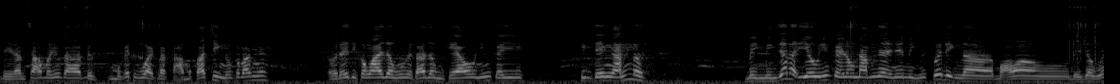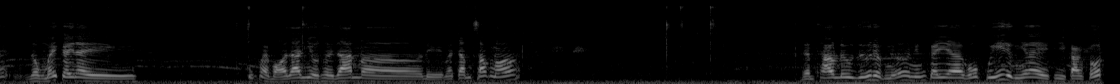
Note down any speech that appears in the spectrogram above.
để làm sao mà chúng ta được một cái thu hoạch là cả một quá trình luôn các bác nhé. Ở đây thì không ai trồng người ta trồng keo những cây kinh tế ngắn thôi. Mình mình rất là yêu những cây lâu năm này nên mình mới quyết định là bỏ vào để trồng ấy. Trồng mấy cây này cũng phải bỏ ra nhiều thời gian mà để mà chăm sóc nó. Làm sao lưu giữ được nữa những cây ờ, gỗ quý được như này thì càng tốt.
